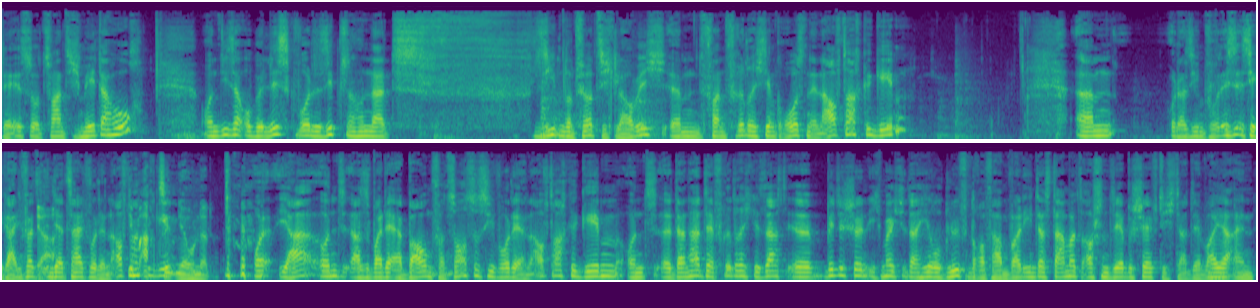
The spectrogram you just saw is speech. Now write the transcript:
Der ist so 20 Meter hoch. Und dieser Obelisk wurde 1747, glaube ich, ähm, von Friedrich dem Großen in Auftrag gegeben. Ähm, oder 57, es ist egal, jedenfalls ja. in der Zeit wurde ein Auftrag gegeben. Im 18. Gegeben. Jahrhundert. ja, und also bei der Erbauung von Sanssouci wurde er in Auftrag gegeben und äh, dann hat der Friedrich gesagt, äh, bitteschön, ich möchte da Hieroglyphen drauf haben, weil ihn das damals auch schon sehr beschäftigt hat. Der war ja ein,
